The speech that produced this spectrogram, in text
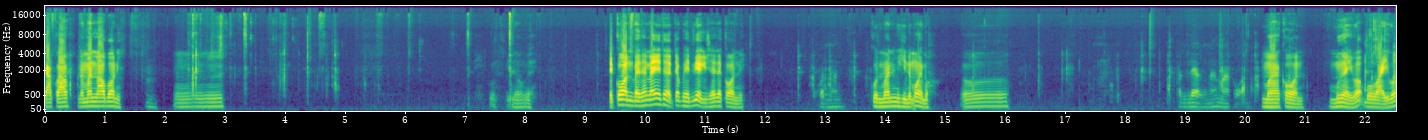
จักเราน้ำมันเราบ่นี่อืมพี่น้องเลยแต่ก่อนไปทางไหนเถิดเจะไปเฮ็ดเวียกอยู่ใช้แต่ก่อนนี่กดมันกวนมันมีหินน้ำอ้อยบ่เออทันแรกนะมาก่อน มาก่อน เมื่อยบ่บ่ไหวบ่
